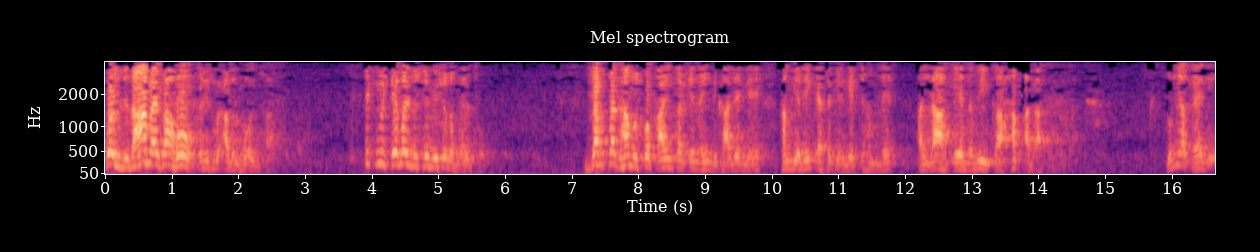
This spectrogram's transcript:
کوئی نظام ایسا ہو کہ جس میں عدل ہو انسان ہو. اکویٹیبل ڈسٹریبیوشن آف ویلتھ ہو. جب تک ہم اس کو قائم کر کے نہیں دکھا دیں گے، ہم یہ نہیں کہہ سکیں گے کہ ہم نے اللہ کے نبی کا حق ادا کر دیا. دنیا کہے گی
